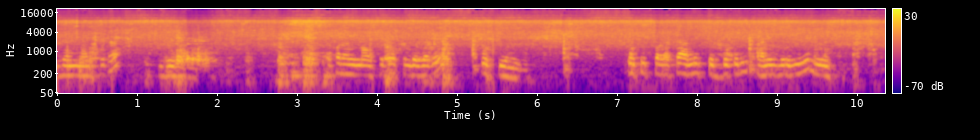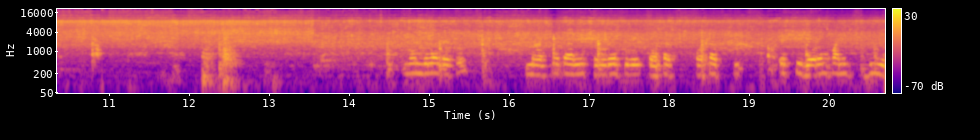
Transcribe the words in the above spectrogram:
এবং মাংসটা দিয়ে এখন আমি মাংসটা সুন্দরভাবে কষিয়ে নেব। কচুর ছড়াটা আমি সেদ্ধ করি, পানি ঝরিয়ে নিয়েছি। বন্ধুরা দেখো, মাংসটা আমি সুন্দর করে কষা, কষাচ্ছি। একটু গরম পানি দিয়ে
